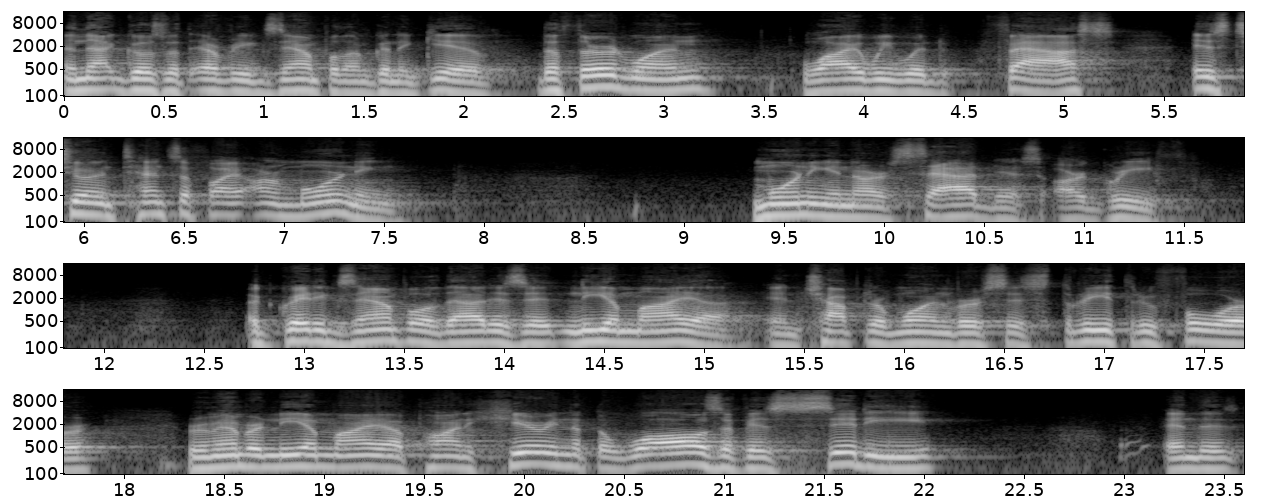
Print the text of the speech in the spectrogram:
And that goes with every example I'm going to give. The third one, why we would fast, is to intensify our mourning. Mourning in our sadness, our grief. A great example of that is at Nehemiah in chapter 1, verses 3 through 4. Remember, Nehemiah, upon hearing that the walls of his city and the,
